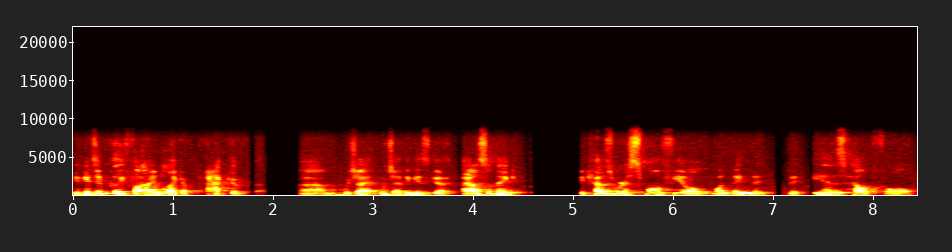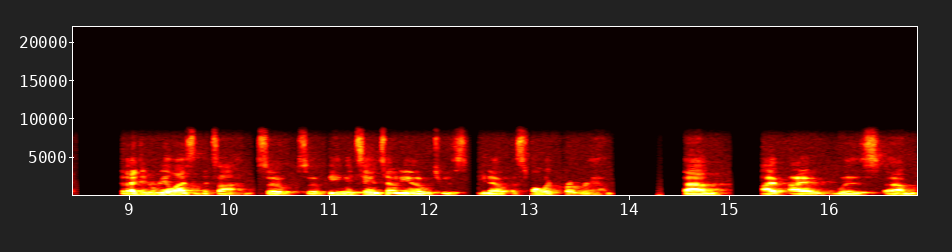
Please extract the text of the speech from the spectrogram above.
you can typically find like a pack of them, um, which I which I think is good. I also think because we're a small field, one thing that, that is helpful that I didn't realize at the time. So so being in San Antonio, which was you know a smaller program, um, I, I, was um,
